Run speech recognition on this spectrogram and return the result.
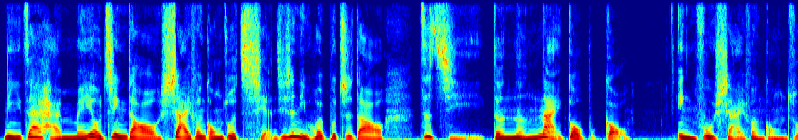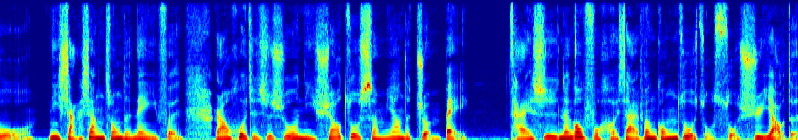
你在还没有进到下一份工作前，其实你会不知道自己的能耐够不够应付下一份工作，你想象中的那一份，然后或者是说你需要做什么样的准备。才是能够符合下一份工作所所需要的。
